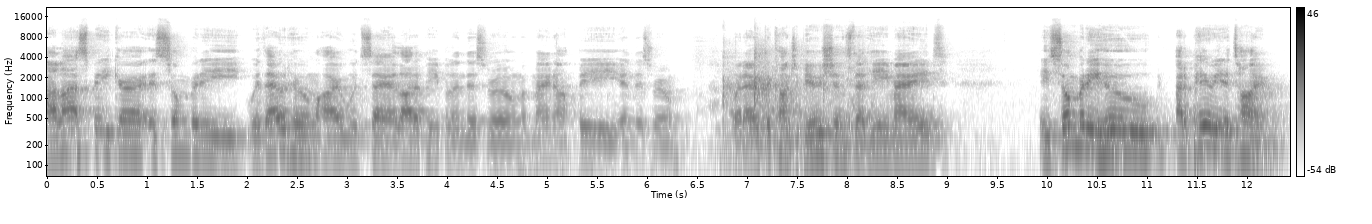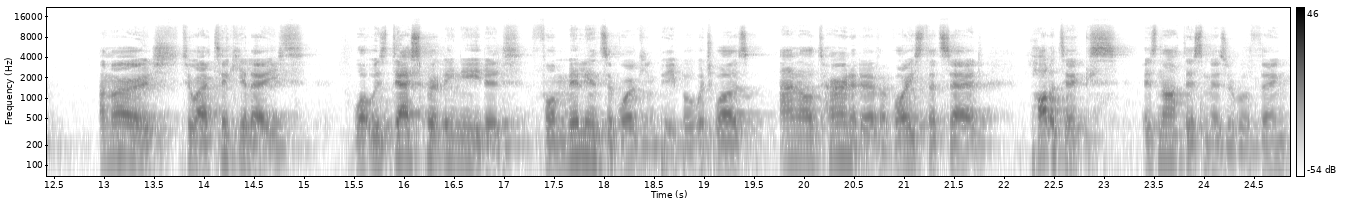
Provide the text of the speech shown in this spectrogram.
Our last speaker is somebody without whom I would say a lot of people in this room may not be in this room without the contributions that he made. He's somebody who, at a period of time, emerged to articulate what was desperately needed for millions of working people, which was an alternative, a voice that said, politics is not this miserable thing.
